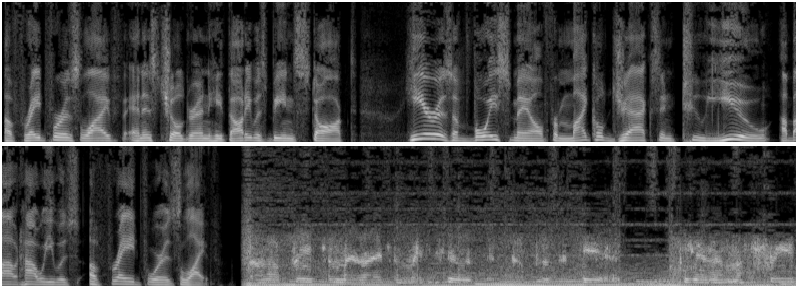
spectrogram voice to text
afraid for his life and his children. He thought he was being stalked. Here is a voicemail from Michael Jackson to you about how he was afraid for his life. I'm afraid for my life and my children. I'm scared because I'm afraid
